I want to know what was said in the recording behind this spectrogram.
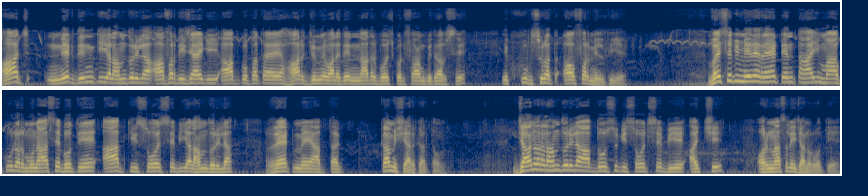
آج نیک دن کی الحمدللہ آفر دی جائے گی۔ آپ کو پتہ ہے، ہر جمعے والے دن نادر بوچ کوٹ فارم کی طرف سے ایک خوبصورت آفر ملتی ہے۔ ویسے بھی میرے ریٹ انتہائی معقول اور مناسب ہوتے ہیں۔ آپ کی سوچ سے بھی الحمدللہ ریٹ میں آپ تک کم شیئر کرتا ہوں۔ جانور الحمدللہ آپ دوستوں کی سوچ سے بھی اچھے اور نسلی جانور ہوتے ہیں۔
